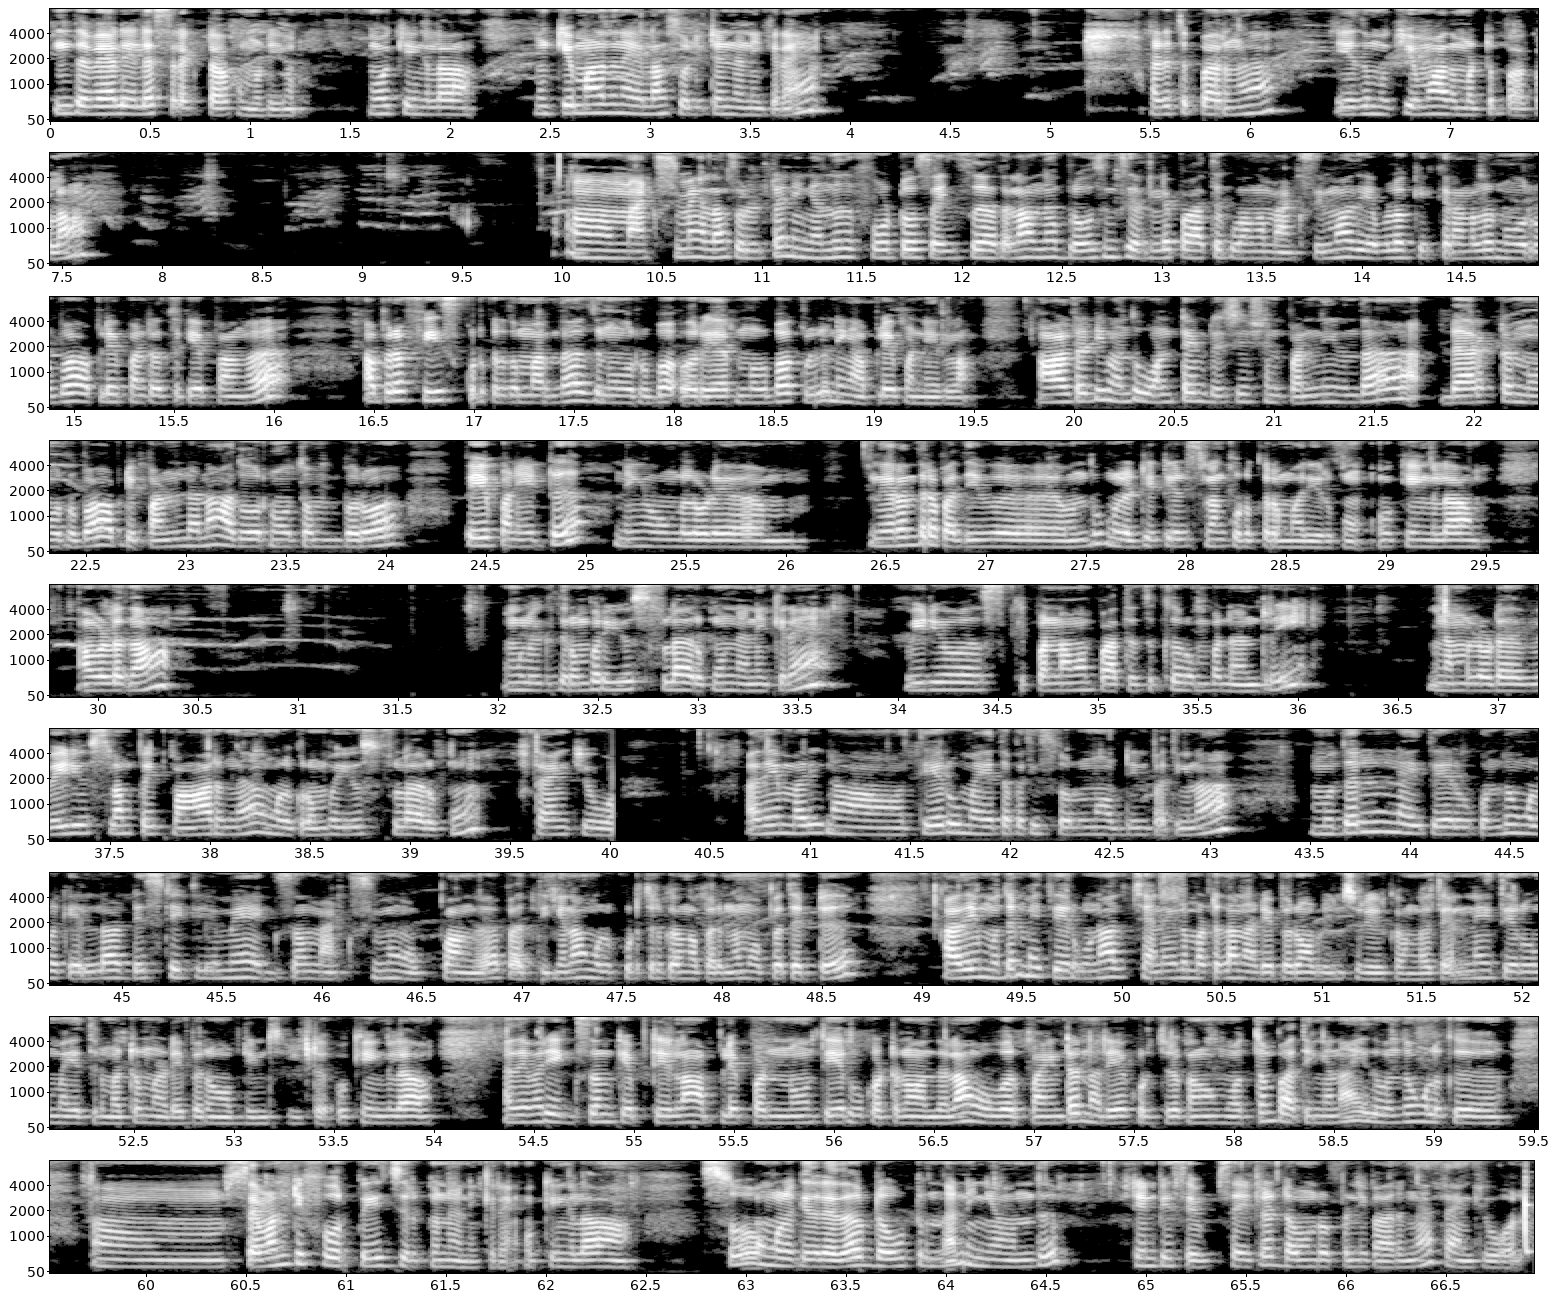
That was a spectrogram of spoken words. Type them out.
இந்த வேலையில் செலக்ட் ஆக முடியும். ஓகேங்களா? முக்கியமானது நான் எல்லாம் சொல்லிட்டேன்னு நினைக்கிறேன். அடுத்து பாருங்கள் எது முக்கியமோ அதை மட்டும் பார்க்கலாம். மேக்ஸிமம் எல்லாம் சொல்லிட்டு நீங்கள் வந்து ஃபோட்டோ சைஸு அதெல்லாம் வந்து ப்ரௌசிங் சென்டர்லேயே பார்த்துக்குவாங்க மேக்ஸிமம் அது எவ்வளோ கேட்குறாங்களோ நூறுரூபா அப்ளை பண்ணுறது கேட்பாங்க. அப்புறம் ஃபீஸ் கொடுக்குறது மாதிரி இருந்தால் அது நூறுரூபா ஒரு இரநூறுபாக்குள்ளே நீங்கள் அப்ளை பண்ணிடலாம் ஆல்ரெடி வந்து ஒன் டைம் ரிஜிஸ்ட்ரேஷன் பண்ணியிருந்தால் டேரெக்டாக நூறுரூபா அப்படி பண்ணலன்னா அது ஒரு நூற்றம்பது ரூபா பே பண்ணிவிட்டு நீங்கள் உங்களுடைய நிரந்தர பதிவு வந்து உங்களை டீட்டெயில்ஸ்லாம் கொடுக்குற மாதிரி இருக்கும். ஓகேங்களா அவ்வளோதான் உங்களுக்கு இது ரொம்ப யூஸ்ஃபுல்லாக இருக்கும்னு நினைக்கிறேன். வீடியோ ஸ்கிப் பண்ணாமல் பார்த்ததுக்கு ரொம்ப நன்றி. நம்மளோட வீடியோஸ்லாம் போய் பாருங்கள் உங்களுக்கு ரொம்ப யூஸ்ஃபுல்லாக இருக்கும். தேங்க்யூ அதே மாதிரி நான் தேர்வு மையத்தை பற்றி சொல்லணும் அப்படின்னு பார்த்தீங்கன்னா முதல்நிலை தேர்வுக்கு வந்து உங்களுக்கு எல்லா டிஸ்ட்ரிக்ட்லேயுமே எக்ஸாம் மேக்ஸிமம் வைப்பாங்க. பார்த்தீங்கன்னா உங்களுக்கு கொடுத்துருக்காங்க பாருங்கள் முப்பத்தெட்டு. அதே முதன்மை தேர்வுனா அது சென்னையில் மட்டும் தான் நடைபெறும் அப்படின்னு சொல்லியிருக்காங்க. சென்னை தேர்வு மையத்தில் மட்டும் நடைபெறும் அப்படின்னு சொல்லிட்டு. ஓகேங்களா அதே மாதிரி எக்ஸாம் எப்படிலாம் அப்ளை பண்ணணும் தேர்வு கட்டணும் அதெல்லாம் ஒவ்வொரு பாயிண்ட்டாக நிறையா கொடுத்துருக்காங்க. மொத்தம் பார்த்தீங்கன்னா இது வந்து உங்களுக்கு செவன்ட்டி ஃபோர் பேஜ் இருக்குன்னு நினைக்கிறேன். ஓகேங்களா ஸோ உங்களுக்கு இதில் ஏதாவது டவுட் இருந்தால் நீங்கள் வந்து டென்பிஎஸ் வெப்சைட்டில் டவுன்லோட் பண்ணி பாருங்கள் தேங்க்யூ ஆல்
